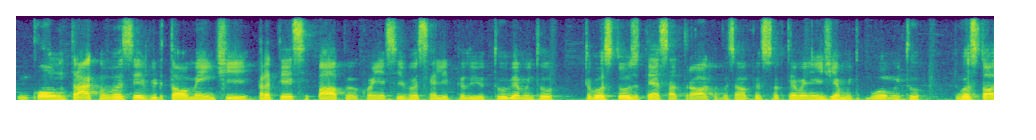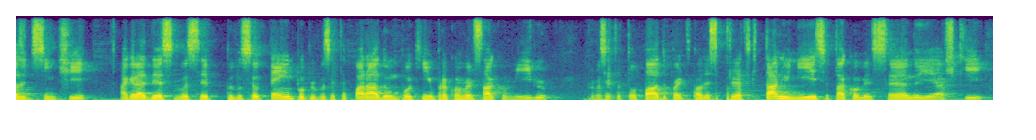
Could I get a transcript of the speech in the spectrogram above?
encontrar com você virtualmente para ter esse papo. Eu conheci você ali pelo YouTube, é muito, muito gostoso ter essa troca. Você é uma pessoa que tem uma energia muito boa, muito gostosa de sentir. Agradeço você pelo seu tempo, por você ter parado um pouquinho para conversar comigo, por você ter topado participar desse projeto que está no início, está começando e acho que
